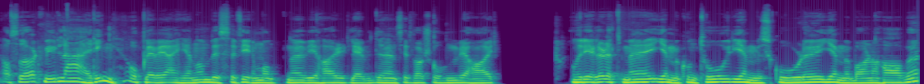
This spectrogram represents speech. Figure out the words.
Altså Det har vært mye læring, opplever jeg, gjennom disse fire månedene vi har levd i den situasjonen vi har. Og Når det gjelder dette med hjemmekontor, hjemmeskole, hjemmebarnehage,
